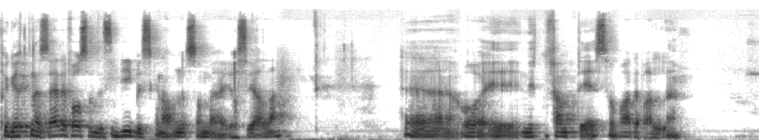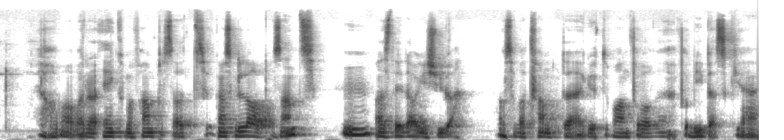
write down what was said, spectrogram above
For guttene så er det fortsatt disse bibelske navnene som gjør seg gjeldende. Eh, og i 1950 så var det vel ja, hva var det 1,5% ganske lav prosent, mm. mens det i dag er 20. Altså hvert femte guttebarn får, får bibelske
